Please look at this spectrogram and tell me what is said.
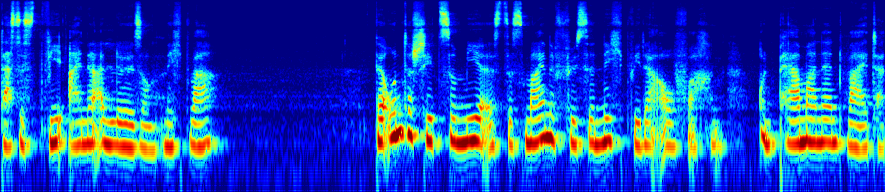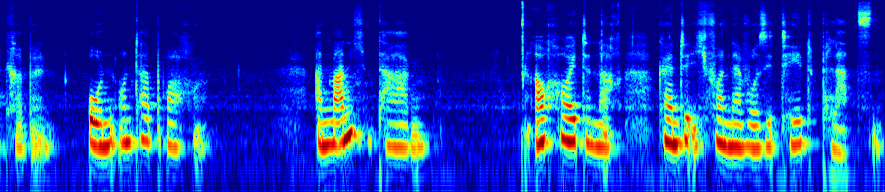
Das ist wie eine Erlösung, nicht wahr? Der Unterschied zu mir ist, dass meine Füße nicht wieder aufwachen und permanent weiterkribbeln, ununterbrochen. An manchen Tagen, auch heute noch, könnte ich von Nervosität platzen.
